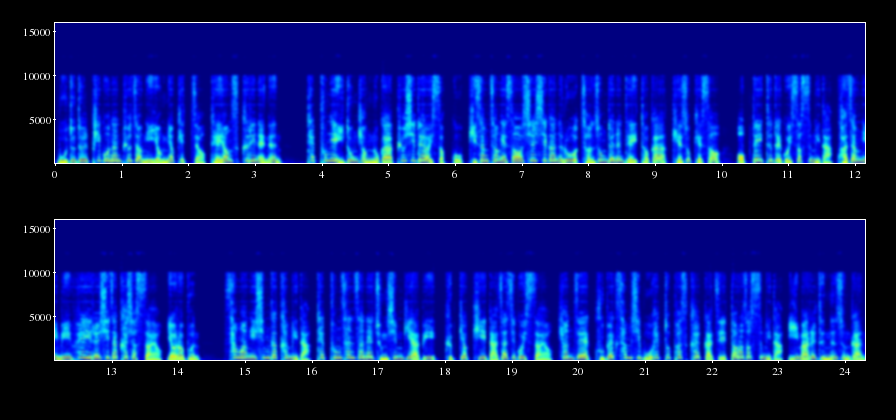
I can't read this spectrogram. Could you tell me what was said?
모두들 피곤한 표정이 역력했죠. 대형 스크린에는 태풍의 이동 경로가 표시되어 있었고 기상청에서 실시간으로 전송되는 데이터가 계속해서 업데이트되고 있었습니다. 과장님이 회의를 시작하셨어요. 여러분, 상황이 심각합니다. 태풍 산산의 중심 기압이 급격히 낮아지고 있어요. 현재 935헥토파스칼까지 떨어졌습니다. 이 말을 듣는 순간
